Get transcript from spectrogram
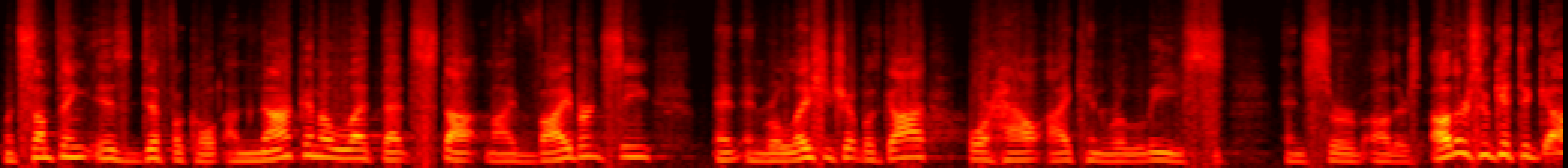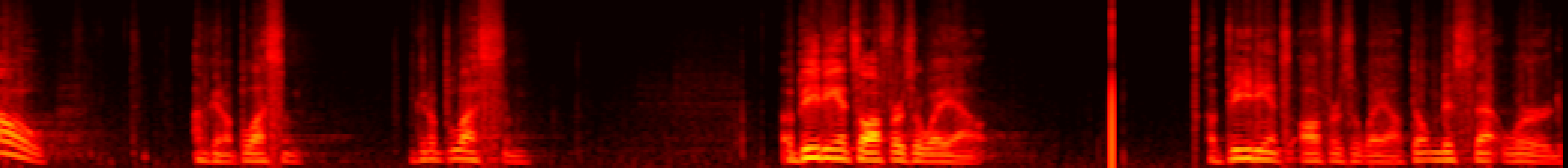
when something is difficult, I'm not going to let that stop my vibrancy and, and, relationship with God or how I can release and serve others. Others who get to go, I'm going to bless them. I'm going to bless them. Obedience offers a way out. Obedience offers a way out. Don't miss that word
